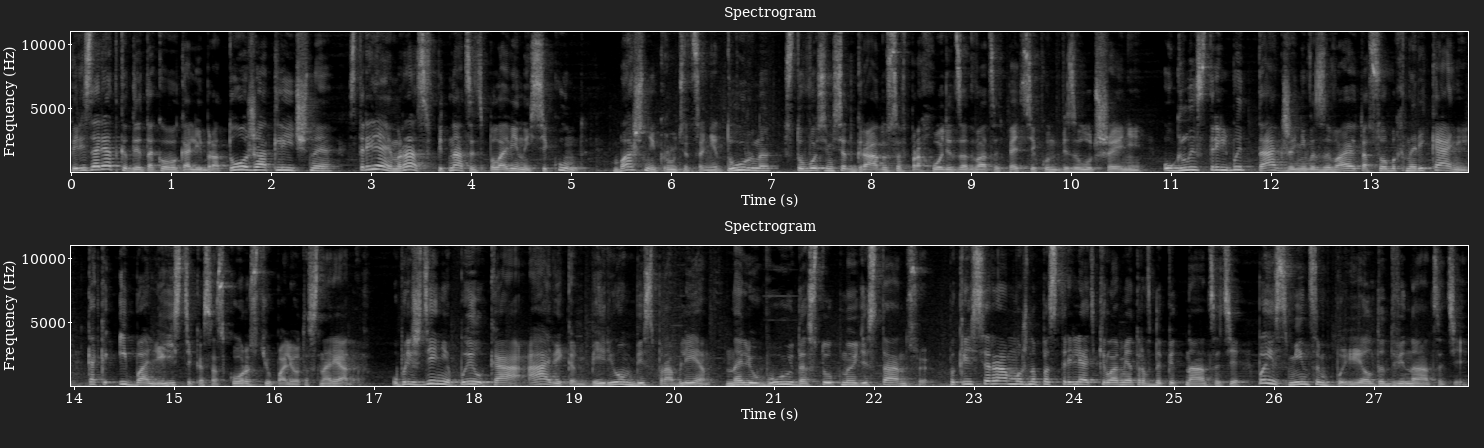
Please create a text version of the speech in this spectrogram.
Перезарядка для такого калибра тоже отличная. Стреляем раз в 15,5 секунд. Башни крутятся недурно, 180 градусов проходит за 25 секунд без улучшений. Углы стрельбы также не вызывают особых нареканий, как и баллистика со скоростью полета снарядов. Упреждение ПЛК авиком берем без проблем, на любую доступную дистанцию. По крейсерам можно пострелять километров до 15, по эсминцам ПЛ до 12.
